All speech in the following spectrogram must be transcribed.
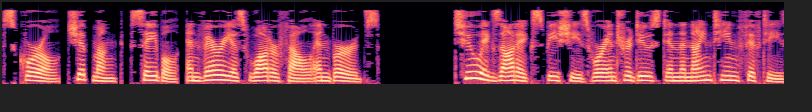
squirrel, chipmunk, sable, and various waterfowl and birds. Two exotic species were introduced in the 1950s,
